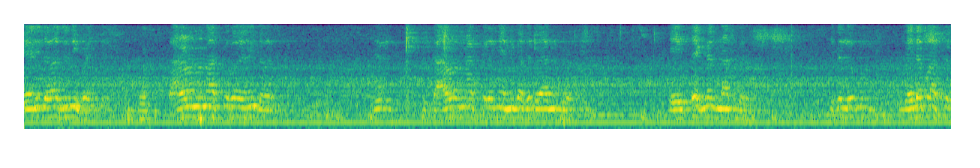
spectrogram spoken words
એની દવા જુદી હોય છે. કારણોનો નાશ કરવો એની દવા જુદી કારણો નાશ કરવાની એની પાસે દવા નથી હોતી. એ ઇફેક્ટને જ નાશ કરે એટલે લોકો વહેલા પાસ કરે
